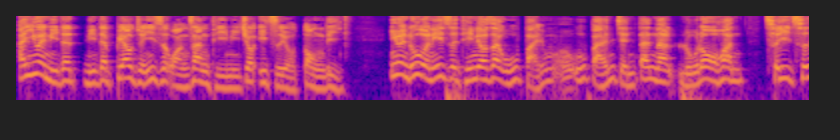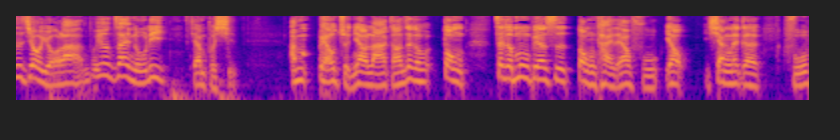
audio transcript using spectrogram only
啊，因为你的你的标准一直往上提，你就一直有动力。因为如果你一直停留在五百，五百很简单的卤肉饭吃一吃就有啦，不用再努力，这样不行。啊，标准要拉高，这个动这个目标是动态的，要浮，要像那个浮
